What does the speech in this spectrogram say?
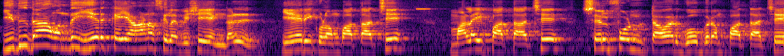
இதுதான் வந்து இயற்கையான சில விஷயங்கள். ஏரி குளம் பார்த்தாச்சு மலை பார்த்தாச்சு செல்ஃபோன் டவர் கோபுரம் பார்த்தாச்சு.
